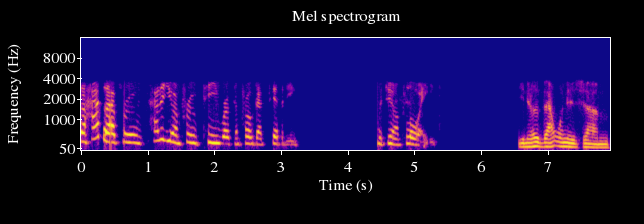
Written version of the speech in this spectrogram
So how do I improve? How do you improve teamwork and productivity with your employees? You know that one is um,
